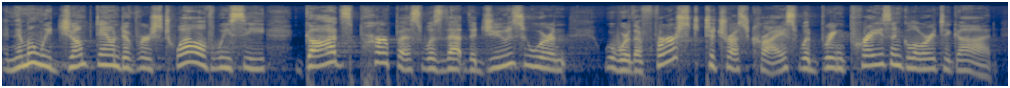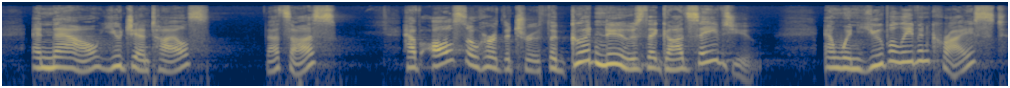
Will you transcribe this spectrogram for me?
And then when we jump down to verse 12, we see God's purpose was that the Jews who were, who were the first to trust Christ would bring praise and glory to God. And now, you Gentiles, that's us, have also heard the truth, the good news that God saves you. And when you believe in Christ,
